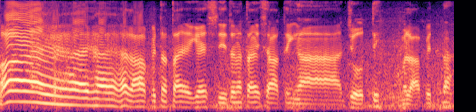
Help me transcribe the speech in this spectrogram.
Ay, ay, ay, malapit na tayo guys. Dito na tayo sa ating ah, duty. Malapit na.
